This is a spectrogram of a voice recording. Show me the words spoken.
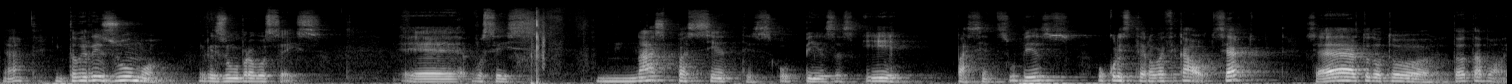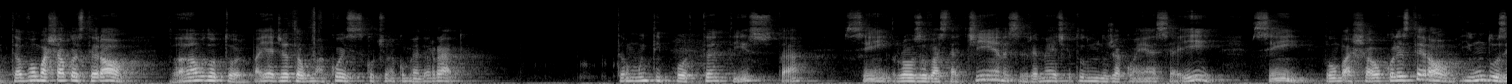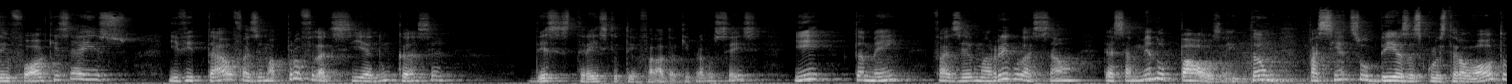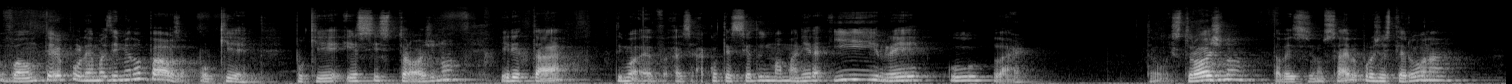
Né? Então, em resumo, em resumo para vocês, é, vocês nas pacientes obesas e pacientes obesos, o colesterol vai ficar alto, certo? Certo, doutor. Então tá bom. Então vamos baixar o colesterol? Vamos, doutor. Aí adianta alguma coisa se continuar comendo errado? Então, muito importante isso, tá? Sim, rosuvastatina, esses remédios que todo mundo já conhece aí, sim, vão baixar o colesterol. E um dos enfoques é isso: evitar fazer uma profilaxia de um câncer, desses três que eu tenho falado aqui para vocês, e também fazer uma regulação dessa menopausa. Então, pacientes obesas colesterol alto vão ter problemas de menopausa. Por quê? Porque esse estrógeno ele está acontecendo de uma maneira irregular. Então, estrógeno, talvez você não saiba, progesterona,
